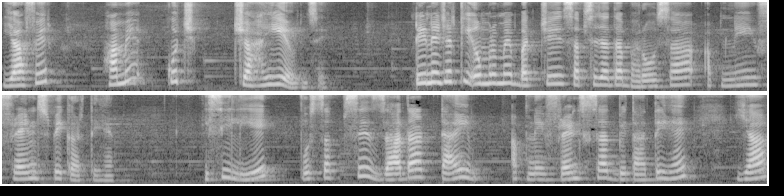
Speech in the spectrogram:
या फिर हमें कुछ चाहिए उनसे। टीनेजर की उम्र में बच्चे सबसे ज़्यादा भरोसा अपने फ्रेंड्स पे करते हैं। इसीलिए वो सबसे ज़्यादा टाइम अपने फ्रेंड्स के साथ बिताते हैं या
